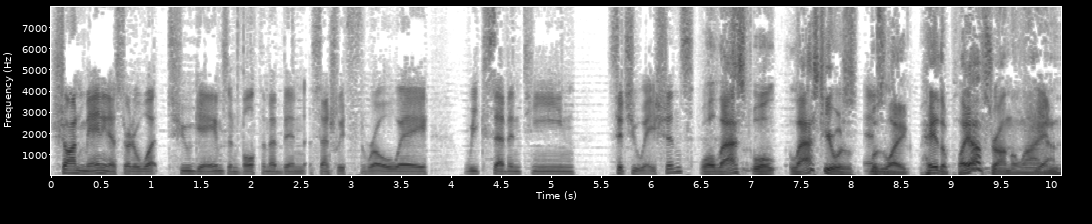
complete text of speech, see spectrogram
Sean Mannion has started what two games, and both of them have been essentially throwaway Week 17 situations. Well, last well last year was was like, hey, the playoffs are on the line. Yeah.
